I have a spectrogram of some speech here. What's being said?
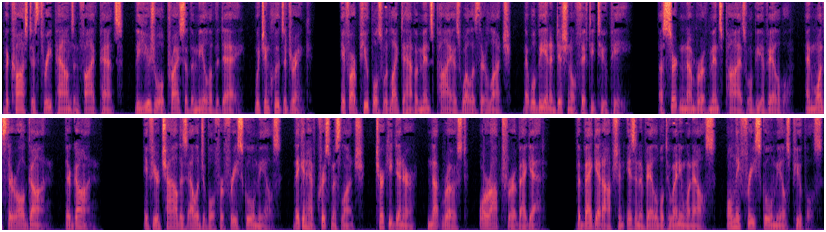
The cost is £3 and 5 pence, the usual price of the meal of the day, which includes a drink. If our pupils would like to have a mince pie as well as their lunch, that will be an additional 52p. A certain number of mince pies will be available, and once they're all gone, they're gone. If your child is eligible for free school meals, they can have Christmas lunch, turkey dinner, nut roast, or opt for a baguette. The baguette option isn't available to anyone else, only free school meals pupils.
